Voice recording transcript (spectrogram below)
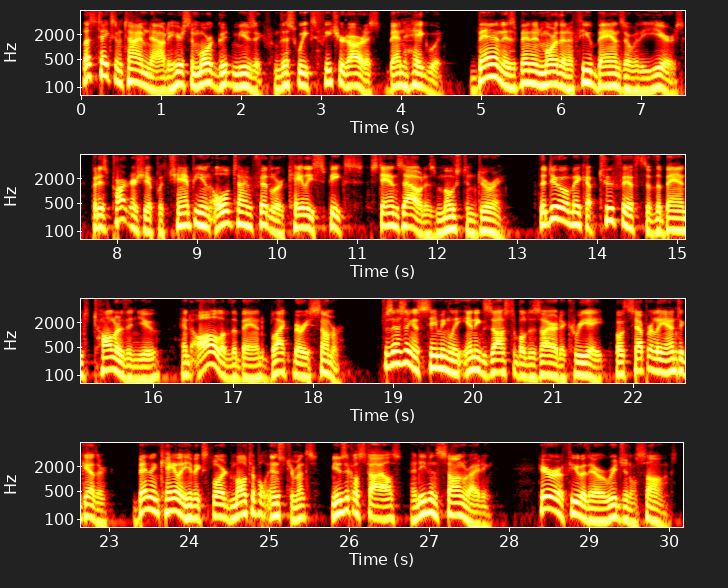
Let's take some time now to hear some more good music from this week's featured artist, Ben Haguewood. Ben has been in more than a few bands over the years, but his partnership with champion old time fiddler Kailee Spickes stands out as most enduring. The duo make up two fifths of the band Taller Than You and all of the band Blackberry Summer. Possessing a seemingly inexhaustible desire to create, both separately and together, Ben and Kailee have explored multiple instruments, musical styles, and even songwriting. Here are a few of their original songs.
